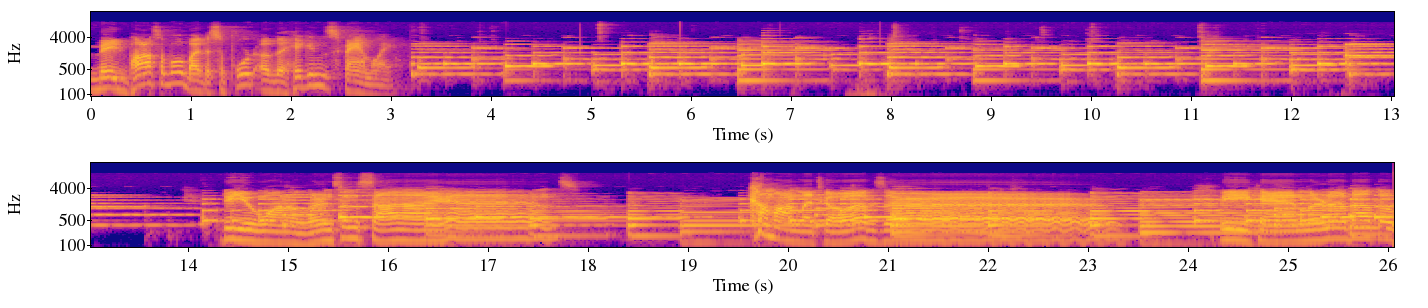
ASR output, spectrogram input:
Made possible by the support of the Higgins family. Do you want to learn some science? Come on, let's go observe. We can learn about the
